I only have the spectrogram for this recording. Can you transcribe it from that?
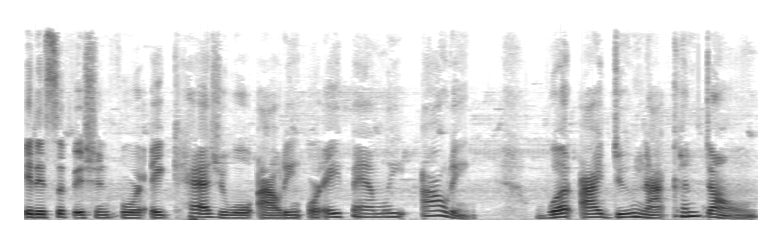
It is sufficient for a casual outing or a family outing. What I do not condone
